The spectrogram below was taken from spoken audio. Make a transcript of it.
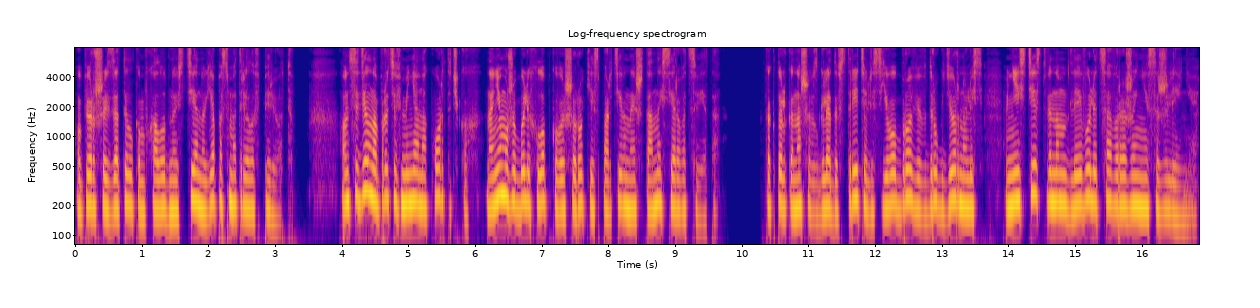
Упершись затылком в холодную стену, я посмотрела вперед. Он сидел напротив меня на корточках, на нем уже были хлопковые широкие спортивные штаны серого цвета. Как только наши взгляды встретились, его брови вдруг дернулись в неестественном для его лица выражении сожаления.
